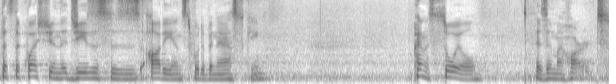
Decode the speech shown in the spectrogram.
That's the question that Jesus' audience would have been asking. What kind of soil is in my heart?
